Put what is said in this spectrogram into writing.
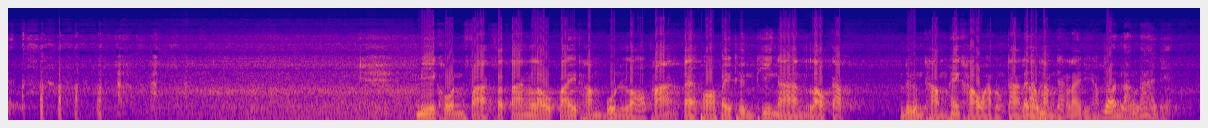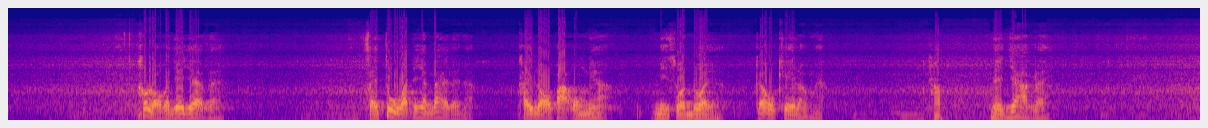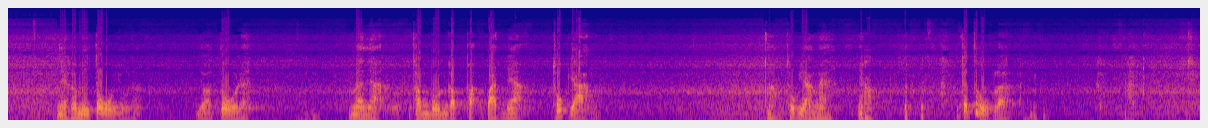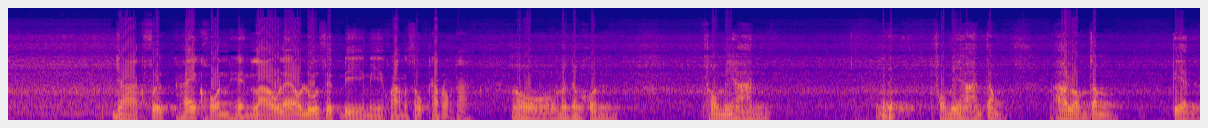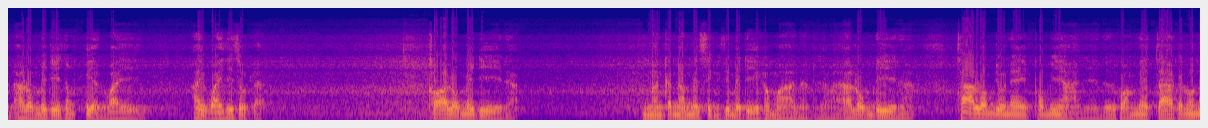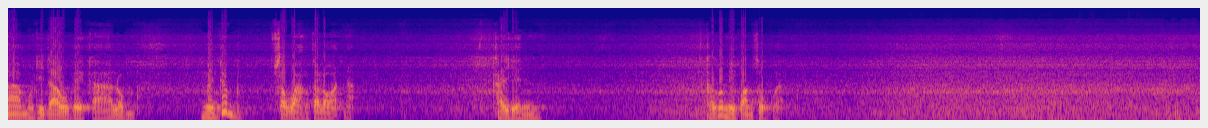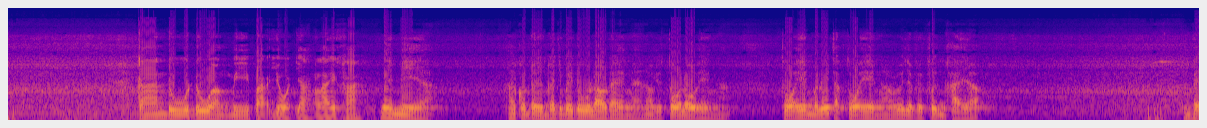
มีคนฝากสตังค์เราไปทำบุญหล่อพระ แต่พอไปถึงที่งานเรากลับลืมทำให้เขาครับหลวงตาแล้วจะเอาทำอย่างไรดีครับ ย้อนหลังได้เนี่ยเขาหลอกกันเยอะแยะไป ใส่ตู้วัดนี่ยังได้เลยนะใครหล่อพระองค์เนี่ย มีส่วนด้วย ก็โอเคแล้วไงครับไม่เห็นยากเลยเนี่ยเขามีตู้อยู่นะหยอดตู้เลยมันเนี่ยทำบุญกับพระวัดเนี้ยทุกอย่างอ้าวทุกอย่างไงครับ ก็ถูกละ อยากฝึกให้คนเห็นเราแล้วรู้สึกดีมีความสุขครับหลวงตา โอ้โห มันต้องคนพรหมิหารพรหมิหารต้องอารมณ์ต้องเปลี่ยน อารมณ์ไม่ดีต้องเปลี่ยนไวให้ไวที่สุดแหละพออารมณ์ไม่ดีเนี่ยมันก็นำในสิ่งที่ไม่ดีเข้ามานะใช่ไหมอารมณ์ดีนะ ถ้าอารมณ์อยู่ในพรหมิหารเนี่ยหรือความเมตตากรุณามุทิตาอุเบกขาอารมณ์มันก็สว่างตลอดนะใครเห็น เขาก็มีความสุขอะการดูดวงมีประโยชน์อย่างไรคะ ไม่มีอะถ้าคนอื่นเขาจะไปดูเราได้ยังไง นอกจากตัวเราเองอะ ตัวเองไม่รู้จักตัวเองเรารู้จะไปพึ่งใครแล้วไป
